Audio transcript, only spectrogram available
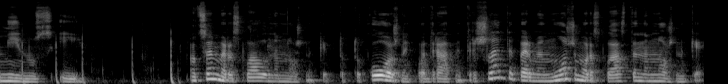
мінус і. Оце ми розклали на множники. Тобто кожний квадратний тричлен тепер ми можемо розкласти на множники.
